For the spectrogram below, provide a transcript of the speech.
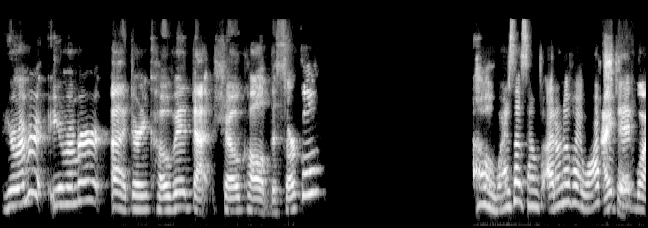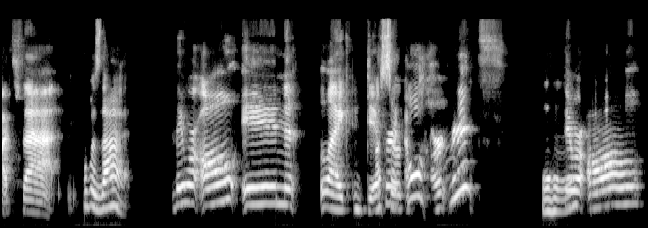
You remember you remember uh during COVID that show called The Circle? Oh, why does that sound? I don't know if I watched I it. did watch that. What was that? They were all in like different apartments. They were all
